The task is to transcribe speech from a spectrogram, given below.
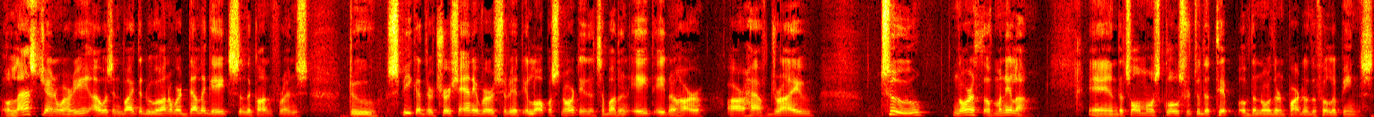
or last January, I was invited by one of our delegates in the conference to speak at their church anniversary at Ilocos Norte. That's about an eight, eight and a half hour half drive to north of Manila. And that's almost closer to the tip of the northern part of the Philippines.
